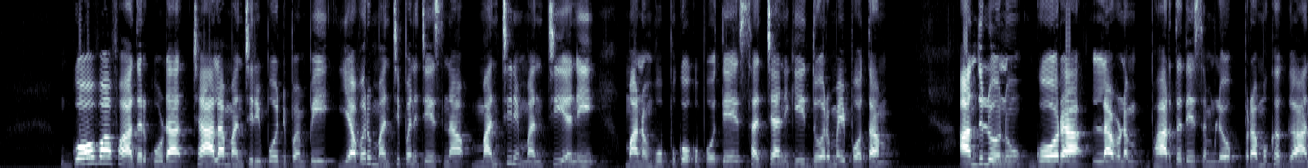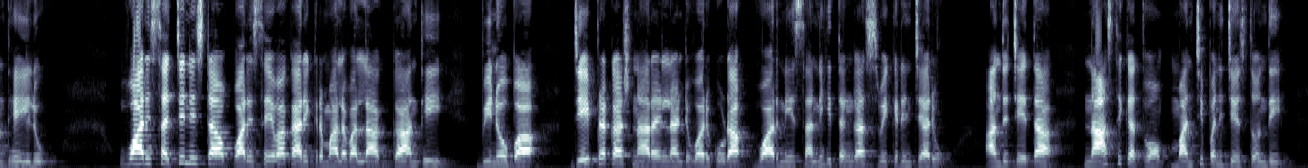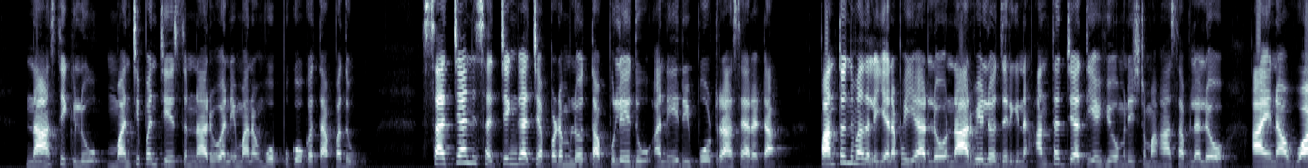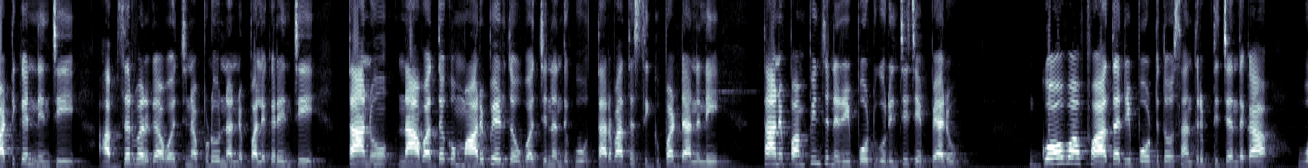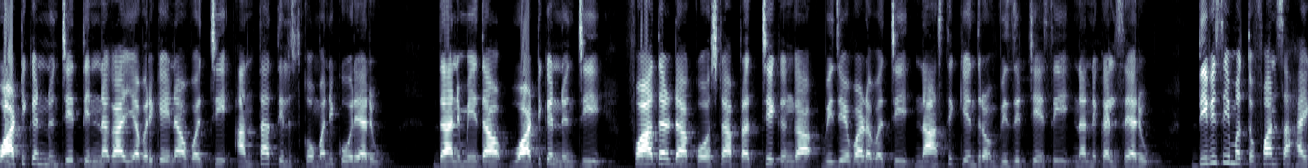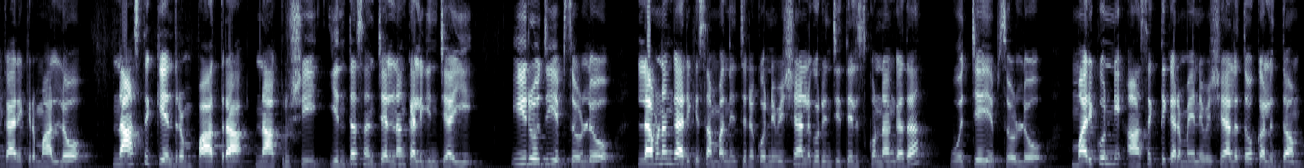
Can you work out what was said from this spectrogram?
గోవా ఫాదర్ కూడా చాలా మంచి రిపోర్టు పంపి ఎవరు మంచి పని చేసినా మంచిని మంచి అని మనం ఒప్పుకోకపోతే సత్యానికి దూరమైపోతాం. అందులోనూ గోర లవణం భారతదేశంలో ప్రముఖ గాంధేయులు. వారి సత్యనిష్ట వారి సేవా కార్యక్రమాల వల్ల గాంధీ వినోబా జయప్రకాష్ నారాయణ లాంటి వారు కూడా వారిని సన్నిహితంగా స్వీకరించారు. అందుచేత నాస్తికత్వం మంచి పని చేస్తోంది. నాస్తికులు మంచి పని చేస్తున్నారు అని మనం ఒప్పుకోక తప్పదు. సత్యాన్ని సత్యంగా చెప్పడంలో తప్పు లేదు అని రిపోర్ట్ రాశారట. పంతొమ్మిది వందల ఎనభై ఆరులో నార్వేలో జరిగిన అంతర్జాతీయ హ్యూమనిస్ట్ మహాసభలలో ఆయన వాటికన్ నుంచి అబ్జర్వర్గా వచ్చినప్పుడు నన్ను పలకరించి తాను నా వద్దకు మారుపేరుతో వచ్చినందుకు తర్వాత సిగ్గుపడ్డానని తాను పంపించిన రిపోర్టు గురించి చెప్పారు. గోవా ఫాదర్ రిపోర్టుతో సంతృప్తి చెందగా వాటికన్ నుంచే తిన్నగా ఎవరికైనా వచ్చి అంతా తెలుసుకోమని కోరారు. దాని మీద వాటికన్ నుంచి ఫాదర్ డా కోస్టా ప్రత్యేకంగా విజయవాడ వచ్చి నాస్తిక్ కేంద్రం విజిట్ చేసి నన్ను కలిశారు. దివిసీమ తుఫాన్ సహాయ కార్యక్రమాల్లో నాస్తిక్ కేంద్రం పాత్ర నా కృషి ఇంత సంచలనం కలిగించాయి. ఈ ఈరోజు ఎపిసోడ్లో లవణం గారికి సంబంధించిన కొన్ని విషయాల గురించి తెలుసుకున్నాం కదా. వచ్చే ఎపిసోడ్లో మరికొన్ని ఆసక్తికరమైన విషయాలతో కలుద్దాం.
